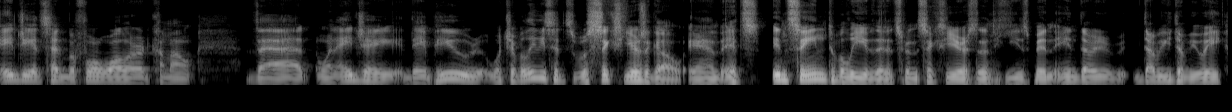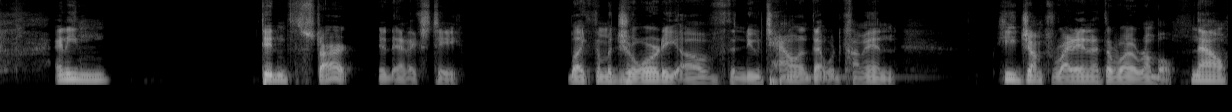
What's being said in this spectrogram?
AJ had said before Waller had come out that when AJ debuted, which I believe he said was six years ago, and it's insane to believe that it's been six years that he's been in WWE, and he didn't start in NXT. Like the majority of the new talent that would come in, he jumped right in at the Royal Rumble. Now,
